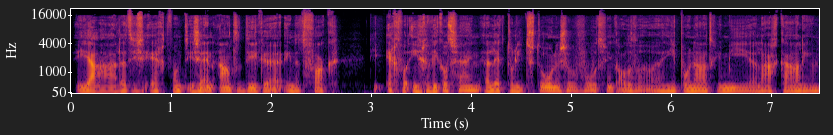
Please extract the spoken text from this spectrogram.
Ja, dat is echt, want er zijn een aantal dingen in het vak die echt wel ingewikkeld zijn. Elektrolytstoornissen bijvoorbeeld vind ik altijd wel. eh, Hyponatremie, eh, laag kalium.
